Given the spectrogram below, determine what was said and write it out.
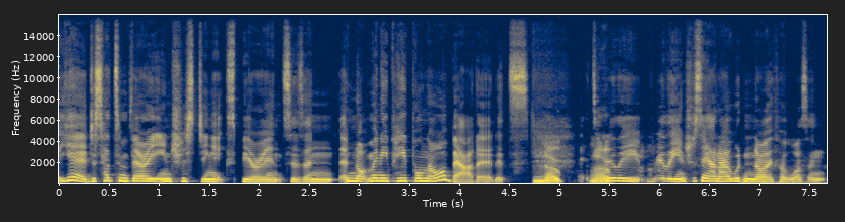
yeah just had some very interesting experiences and, and not many people know about it it's nope it's nope. really really interesting and i wouldn't know if it wasn't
